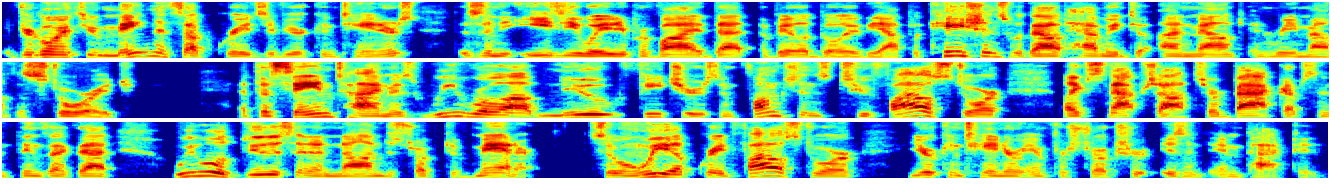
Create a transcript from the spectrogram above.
if you're going through maintenance upgrades of your containers, this is an easy way to provide that availability of the applications without having to unmount and remount the storage. At the same time, as we roll out new features and functions to FileStore, like snapshots or backups and things like that, we will do this in a non-disruptive manner. So when we upgrade FileStore, your container infrastructure isn't impacted,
